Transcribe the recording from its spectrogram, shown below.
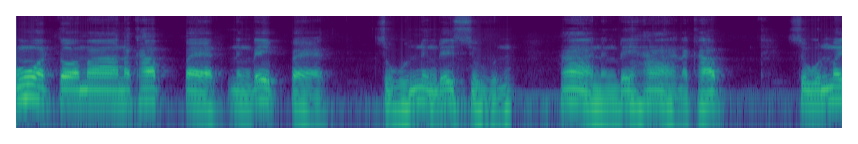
งวดต่อมานะครับ 8 1 ได้ 8 0 1 ได้ 0 5 1 ได้ 5 นะครับ 0 ไม่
